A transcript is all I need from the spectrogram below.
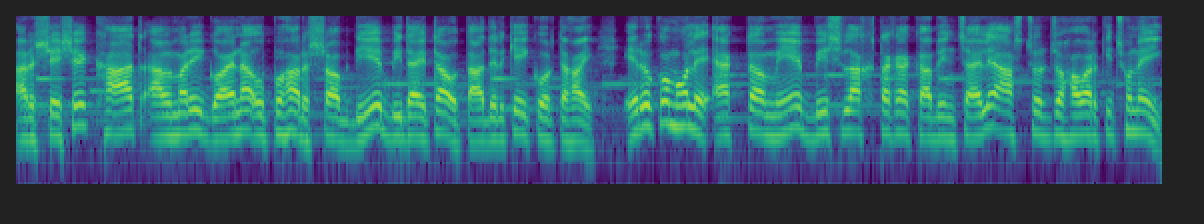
আর শেষে খাট, আলমারি, গয়না, উপহার সব দিয়ে বিদায়টাও তাদেরকেই করতে হয়। এরকম হলে একটা মেয়ে বিশ লাখ টাকা কাবিন চাইলে আশ্চর্য হওয়ার কিছু নেই।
